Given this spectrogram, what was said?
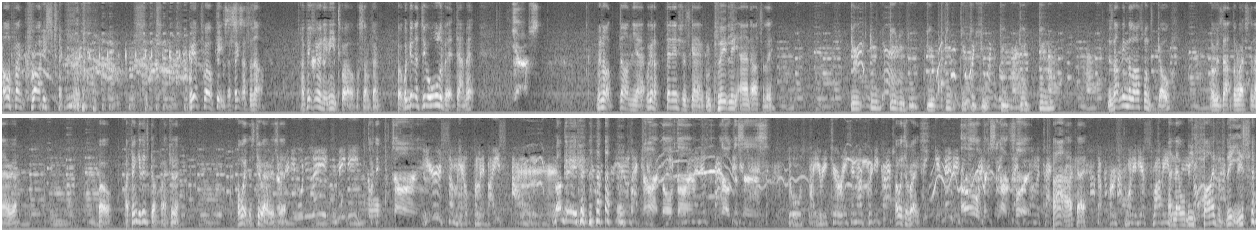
oh, thank Christ! we have 12 keys, I think that's enough. I think you only need 12 or something. But we're gonna do all of it, damn it. Yes. We're not done yet. We're gonna finish this game completely and utterly. Does that mean the last one's golf? Or is that the western area? Oh, I think it is golf actually. Oh wait, there's two areas here. Arr. Monkey! Those action Not golf time. running as fast No, this is... Those pirates you're racing are pretty crafty. oh, it's a race. Take advantage of Oh, racing on foot. on the track. Ah, okay. The first one of you swabbies. And there will be five of these.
